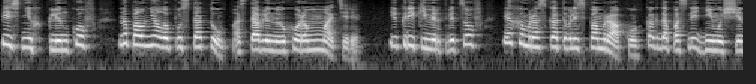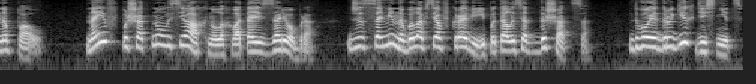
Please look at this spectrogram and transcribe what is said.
Песнь их клинков наполняла пустоту, оставленную хором матери, и крики мертвецов эхом раскатывались по мраку, когда последний мужчина пал. Наив пошатнулась и ахнула, хватаясь за ребра. Джессамина была вся в крови и пыталась отдышаться. Двое других десниц,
